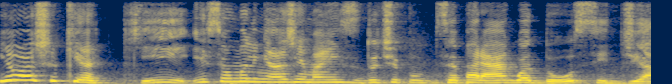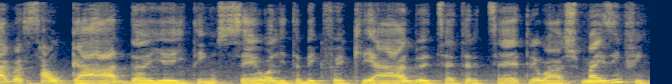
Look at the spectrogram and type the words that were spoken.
E eu acho que aqui, isso é uma linhagem mais do tipo separar água doce de água salgada, e aí tem o céu ali também que foi criado, etc, etc, eu acho, mas enfim.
